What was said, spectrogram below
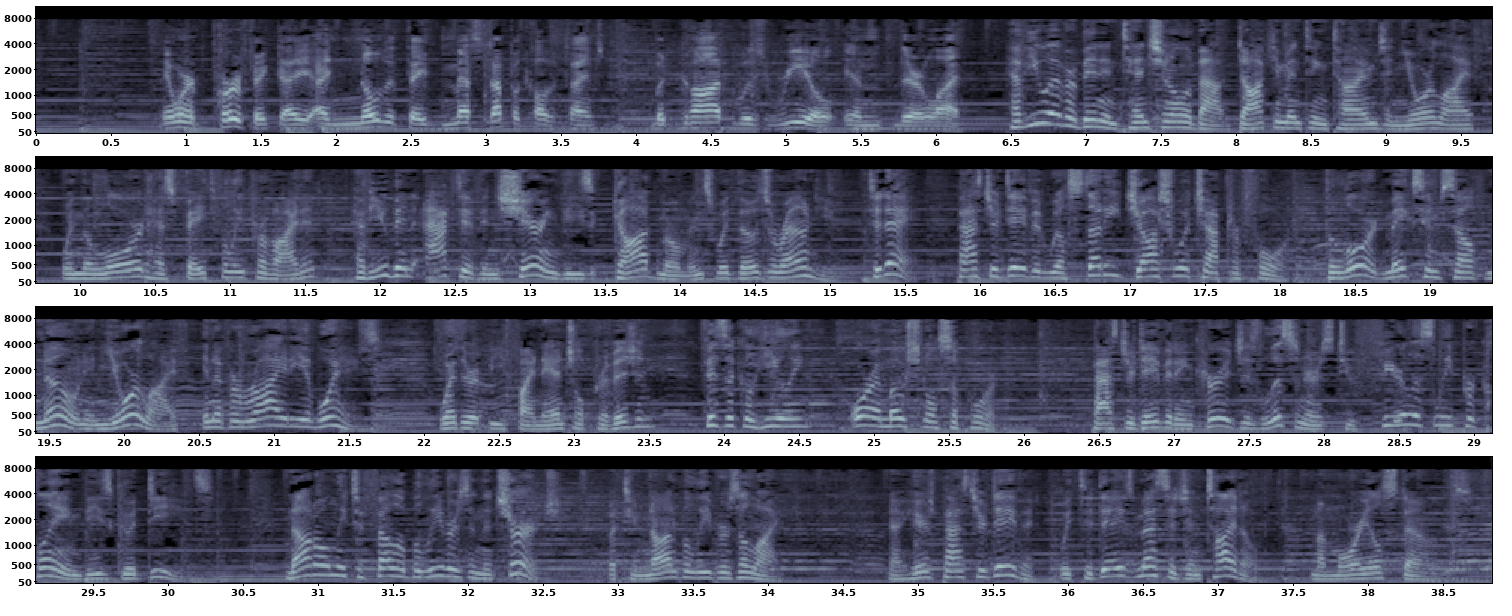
They weren't perfect. I, I know that they've messed up a couple of times, but God was real in their life. Have you ever been intentional about documenting times in your life when the Lord has faithfully provided? Have you been active in sharing these God moments with those around you? Today, Pastor David will study Joshua chapter 4. The Lord makes himself known in your life in a variety of ways, whether it be financial provision, physical healing, or emotional support. Pastor David encourages listeners to fearlessly proclaim these good deeds, not only to fellow believers in the church, but to non-believers alike. Now here's Pastor David with today's message entitled Memorial Stones.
